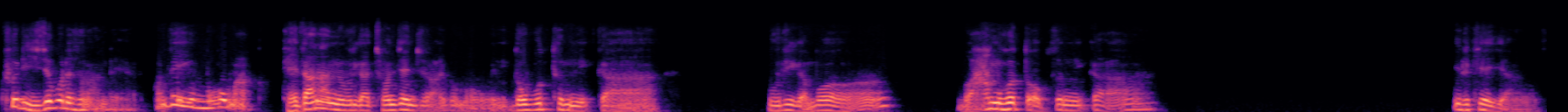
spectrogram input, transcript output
그걸 잊어버려서는 안 돼요. 근데 이거 뭐 막 대단한 우리가 존재인 줄 알고 뭐 로봇입니까? 우리가 뭐, 뭐 아무것도 없습니까? 이렇게 얘기하는 거죠.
